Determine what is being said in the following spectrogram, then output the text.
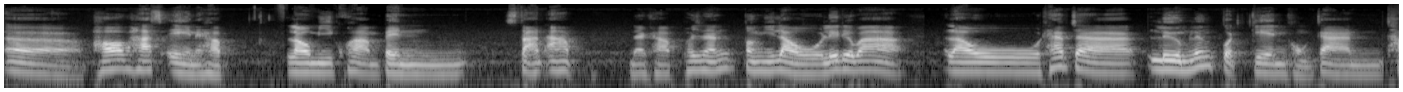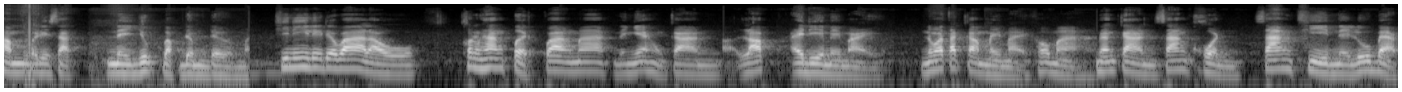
เอ่อ Power Plus เองนะครับ เรามีความเป็นสตาร์ทอัพนะครับ เพราะฉะนั้นตรงนี้เราเรียกได้ว่า เราแทบจะลืมเรื่องกฎเกณฑ์ของการทำบริษัทในยุคแบบเดิมๆ ที่นี่เรียกได้ว่าเราค่อนข้างเปิดกว้างมากในแง่ของการรับไอเดียใหม่ๆ นวัตกรรมใหม่ๆ เข้ามาทั้งการสร้างคนสร้างทีมในรูปแบบ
